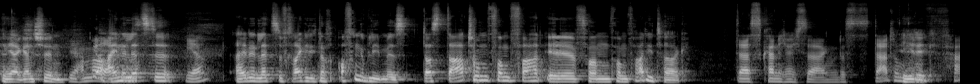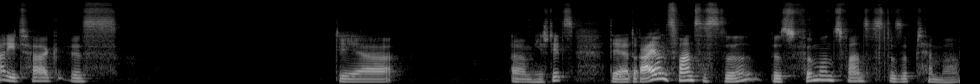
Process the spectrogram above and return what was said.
Ja, ganz schön. Wir haben eine, letzte, ja? eine letzte Frage, die noch offen geblieben ist. Das Datum vom, Fahr äh, vom, vom Fadi-Tag. Das kann ich euch sagen. Das Datum Erik. vom Fadi-Tag ist der, ähm, hier steht's, der 23. bis 25. September.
